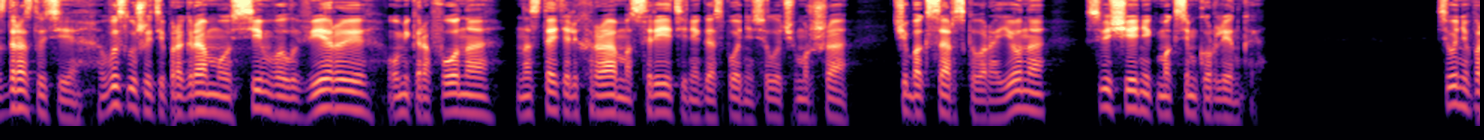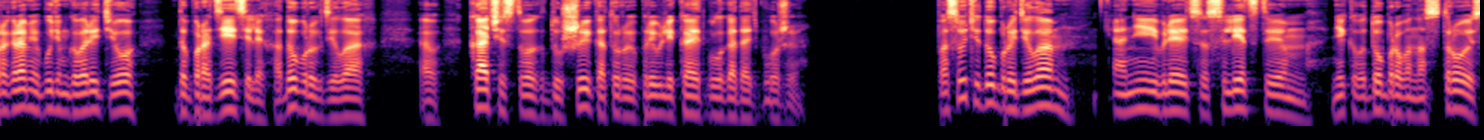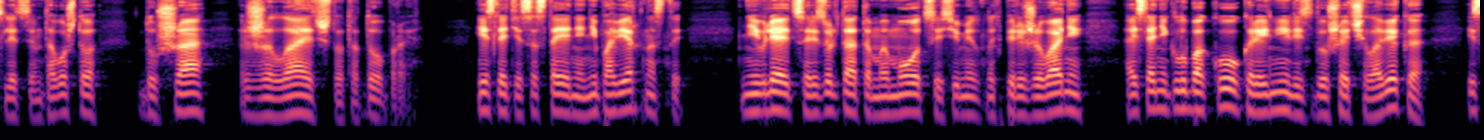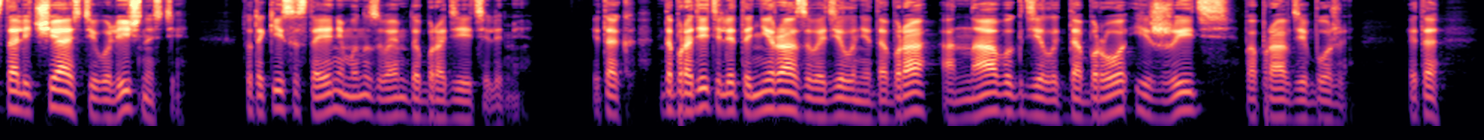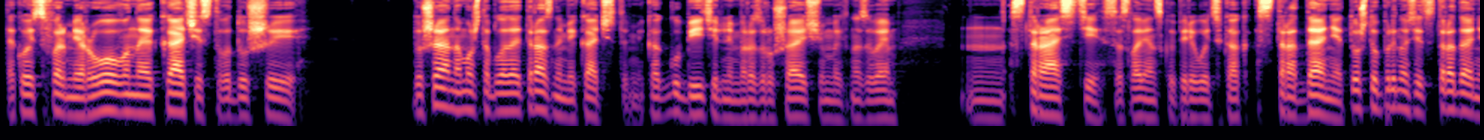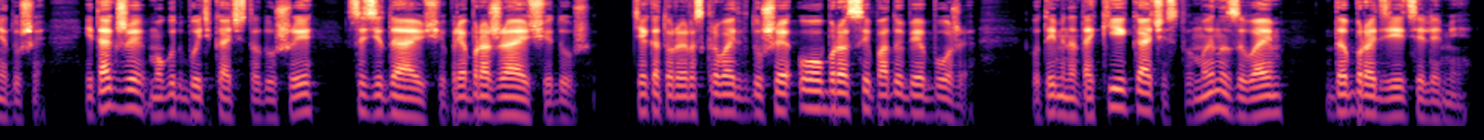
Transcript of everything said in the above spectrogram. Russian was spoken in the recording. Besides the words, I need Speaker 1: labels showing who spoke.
Speaker 1: Здравствуйте! Вы слушаете программу «Символ веры» у микрофона настоятель храма Сретения Господня село Чумурша Чебоксарского района священник Максим Курленко. Сегодня в программе будем говорить о добродетелях, о добрых делах, о качествах души, которую привлекает благодать Божия. По сути, добрые дела, они являются следствием некого доброго настроя, следствием того, что душа желает что-то доброе. Если эти состояния не поверхностны, не являются результатом эмоций, сиюминутных переживаний, а если они глубоко укоренились в душе человека и стали частью его личности, то такие состояния мы называем добродетелями. Итак, добродетель – это не разовое делание добра, а навык делать добро и жить по правде Божией. Это такое сформированное качество души. Душа, она может обладать разными качествами, как губительными, разрушающими, мы их называем страсти, со славянского переводится как страдания, то, что приносит страдания душе. И также могут быть качества души, созидающие, преображающие души. Те, которые раскрывают в душе образ и подобие Божие – вот именно такие качества мы называем добродетелями.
